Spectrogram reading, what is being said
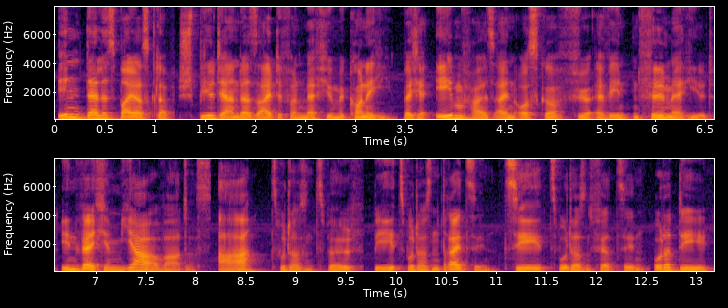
In Dallas Buyers Club spielt er an der Seite von Matthew McConaughey, welcher ebenfalls einen Oscar für erwähnten Film erhielt. In welchem Jahr war das? A. 2012, B. 2013, C. 2014 oder D.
